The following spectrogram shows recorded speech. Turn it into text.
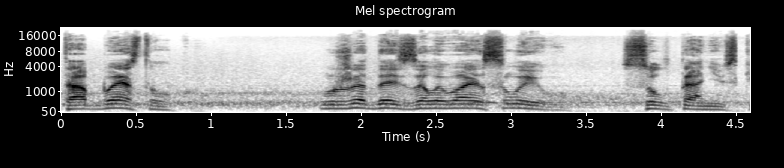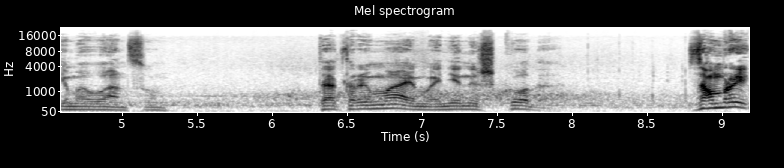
Та без толку. Уже десь заливає сливу султанівським авансом. Та тримай, мені не шкода. Замри.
